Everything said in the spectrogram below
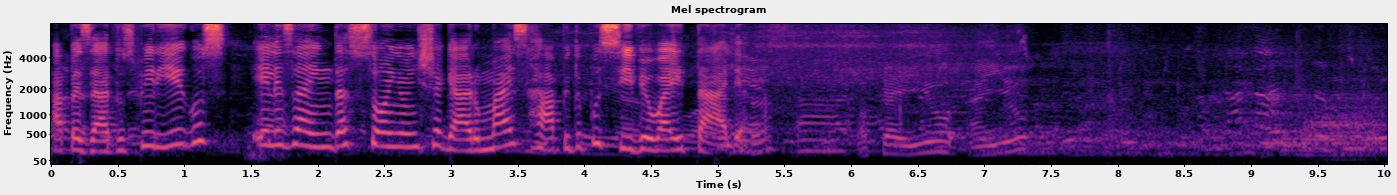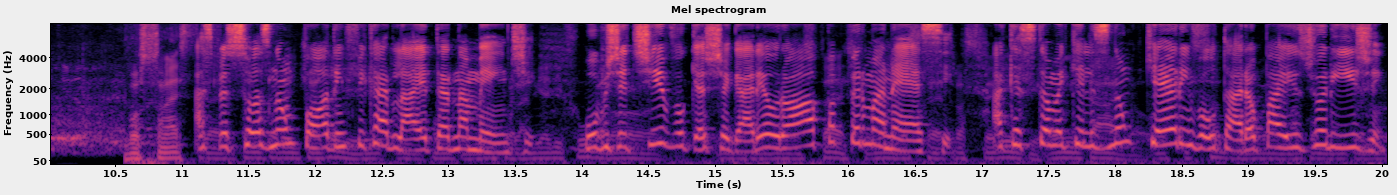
Apesar dos perigos, eles ainda sonham em chegar o mais rápido possível à Itália. As pessoas não podem ficar lá eternamente. O objetivo, que é chegar à Europa, permanece. A questão é que eles não querem voltar ao país de origem.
